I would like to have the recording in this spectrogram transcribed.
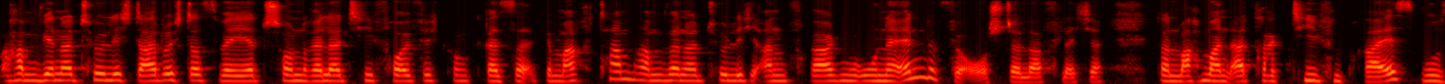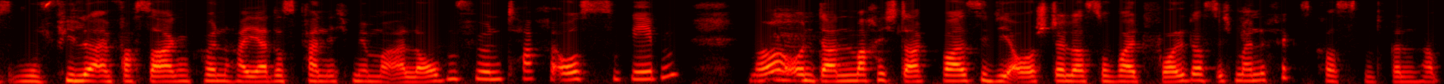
haben wir natürlich dadurch, dass wir jetzt schon relativ häufig Kongresse gemacht haben, haben wir natürlich Anfragen ohne Ende für Ausstellerfläche. Dann machen wir einen attraktiven Preis, wo, wo viele einfach sagen können, ha ja, das kann ich mir mal erlauben, für einen Tag auszugeben. Ne? Mhm. Und dann mache ich da quasi die Aussteller so weit voll, dass ich meine Fixkosten drin habe.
